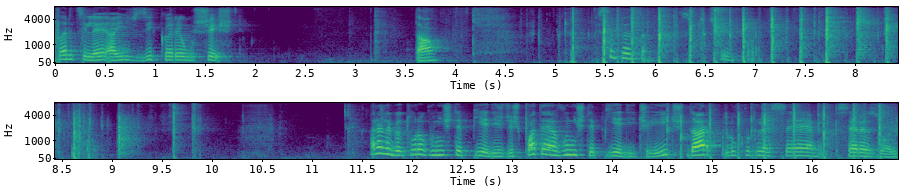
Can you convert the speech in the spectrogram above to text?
cărțile aici zic că reușești. Da? Să vedem ce e are legătură cu niște piedici. Deci poate ai avut niște piedici aici, dar lucrurile se, se rezolvă.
